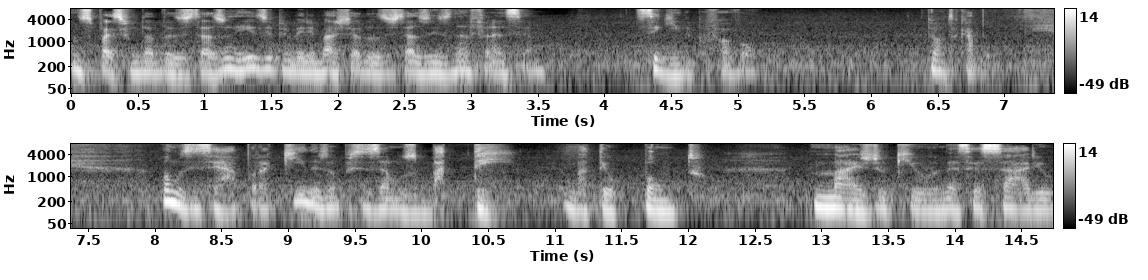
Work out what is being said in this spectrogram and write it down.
um dos pais fundadores dos Estados Unidos e o primeiro embaixador dos Estados Unidos na França. Seguindo, por favor. Pronto, acabou. Vamos encerrar por aqui, nós não precisamos bater, bater o ponto mais do que o necessário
